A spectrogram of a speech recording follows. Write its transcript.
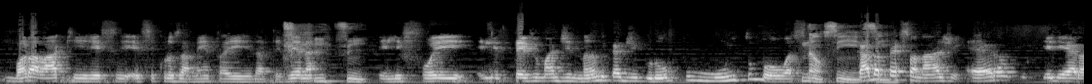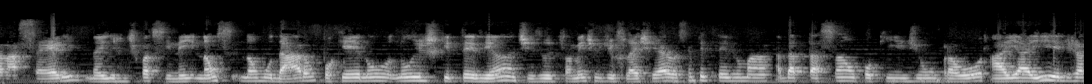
bora lá que esse, esse cruzamento aí da TV, né? Sim. Ele foi. Ele teve uma dinâmica de grupo muito boa. Assim. Não, sim. Cada sim. personagem era o que ele era na série, né? Eles, tipo assim, nem, não, não mudaram, porque no, nos que teve antes, principalmente os de Flash Arrow, sempre teve uma adaptação um pouquinho de um para outro. Aí aí ele já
